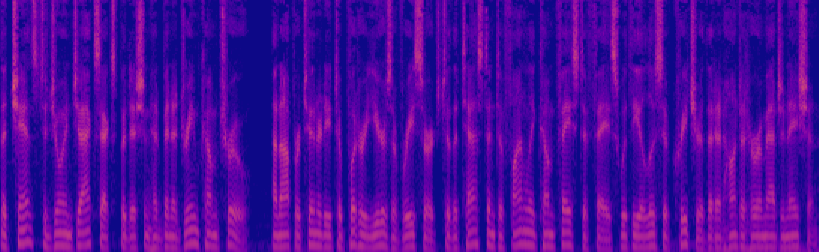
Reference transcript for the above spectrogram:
The chance to join Jack's expedition had been a dream come true, an opportunity to put her years of research to the test and to finally come face to face with the elusive creature that had haunted her imagination.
